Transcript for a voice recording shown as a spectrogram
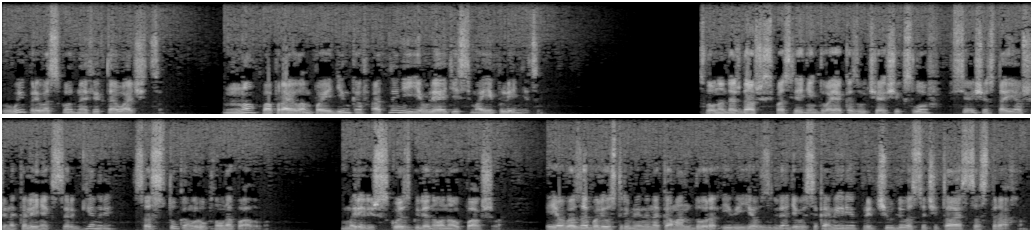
Вы превосходная фехтовальщица, но по правилам поединков отныне являетесь моей пленницей. Словно дождавшись последних двояко звучащих слов, все еще стоявший на коленях сэр Генри со стуком рухнул на палубу. Мэри лишь вскользь взглянула на упавшего. Ее глаза были устремлены на командора, и в ее взгляде высокомерие причудливо сочеталось со страхом.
